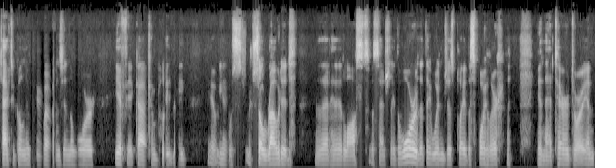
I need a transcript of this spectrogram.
tactical nuclear weapons in the war if it got completely, you know, you know so routed that it had lost essentially the war, that they wouldn't just play the spoiler in that territory. And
